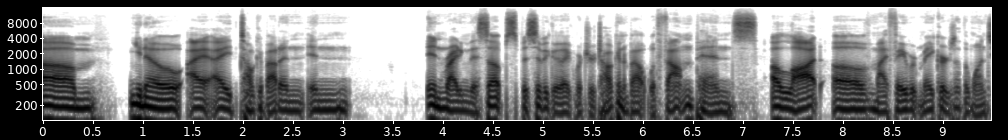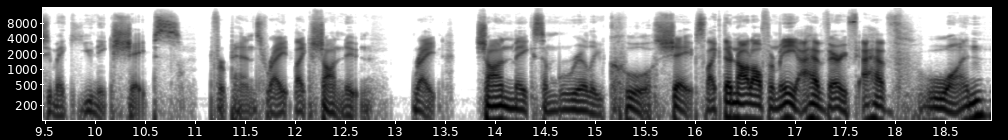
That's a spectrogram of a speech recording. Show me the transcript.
Um you know i i talk about in in in writing this up specifically like what you're talking about with fountain pens a lot of my favorite makers are the ones who make unique shapes for pens right like Shawn Newton right sean makes some really cool shapes like they're not all for me i have very i have one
